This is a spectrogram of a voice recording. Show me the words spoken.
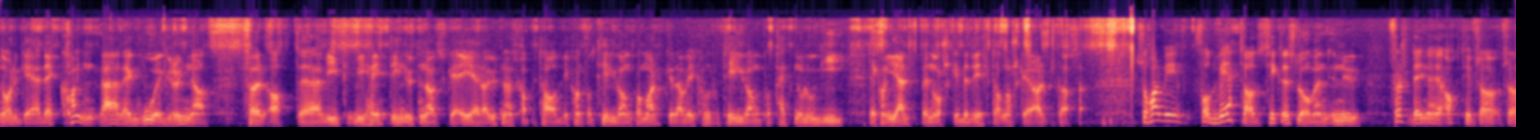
Norge. Det kan være gode grunner for at uh, vi, vi, henter inn utenlandske eiere, utenlandsk kapital. Vi kan få tilgang på markeder, vi kan få tilgang på teknologi. Det kan hjelpe norske bedrifter og norske arbeidsplasser. Så har vi fått vedtatt sikkerhetsloven nå Først, den er aktiv fra, fra,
